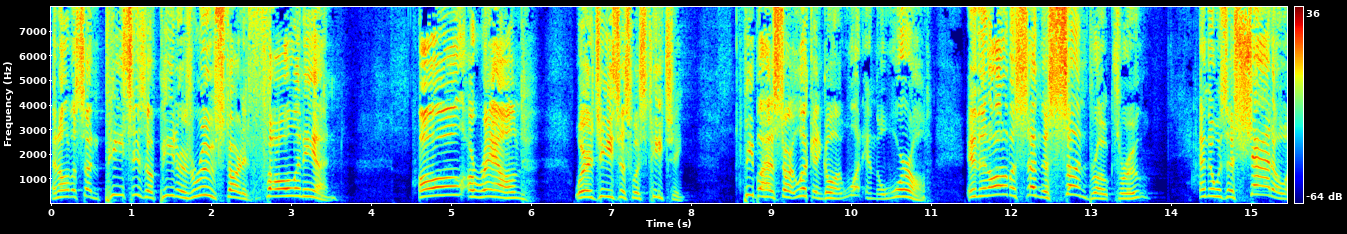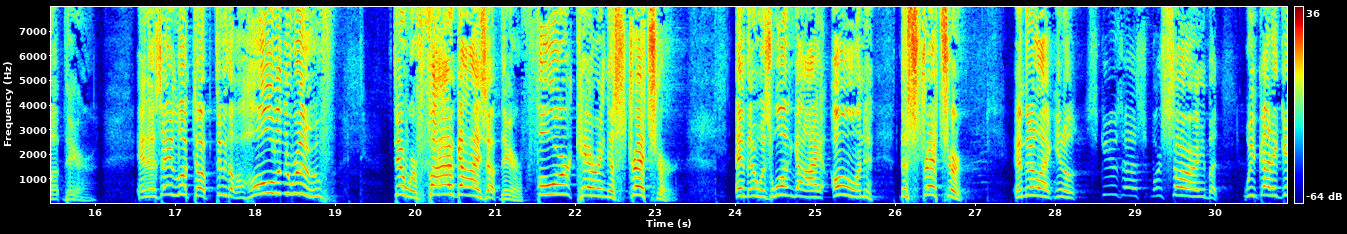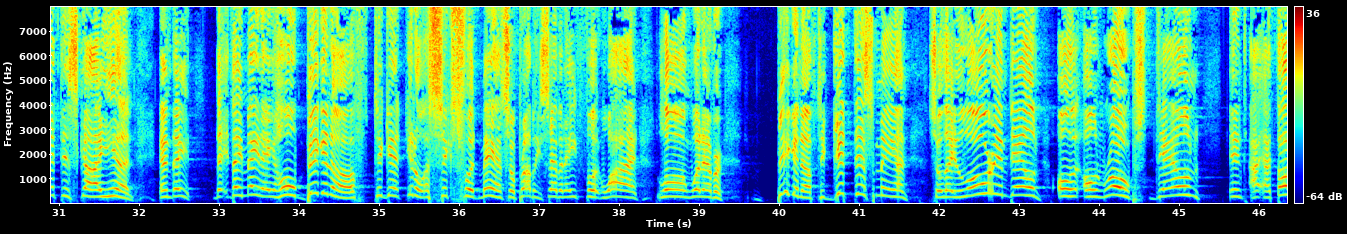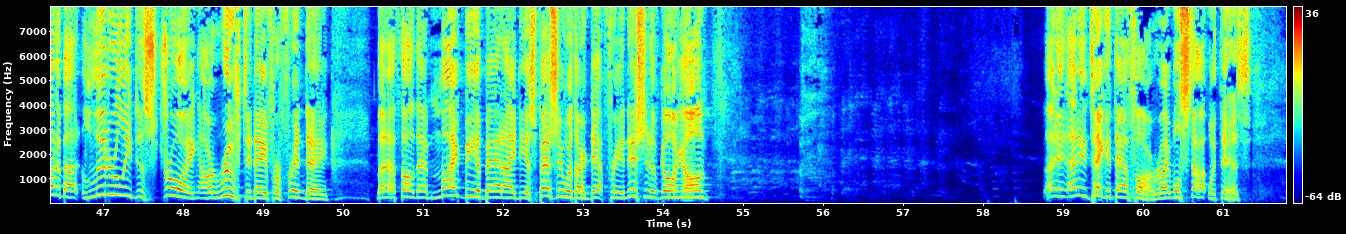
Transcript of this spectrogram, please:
And all of a sudden, pieces of Peter's roof started falling in all around where Jesus was teaching people had to start looking going, what in the world? And then all of a sudden the sun broke through and there was a shadow up there. And as they looked up through the hole in the roof, there were five guys up there, four carrying a stretcher. And there was one guy on the stretcher. And they're like, you know, excuse us, we're sorry, but we've got to get this guy in. And they they, they made a hole big enough to get, you know, a six foot man, so probably seven, eight foot wide, long, whatever, big enough to get this man. So they lower him down on, on ropes down. And I, I thought about literally destroying our roof today for Friend Day, but I thought that might be a bad idea, especially with our debt free initiative going on. I didn't, I didn't take it that far, right? We'll stop with this.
